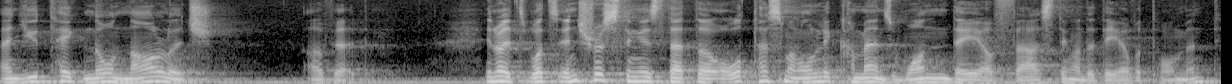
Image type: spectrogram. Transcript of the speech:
and you take no knowledge of it. You know, what's interesting is that the Old Testament only commands one day of fasting on the Day of Atonement.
